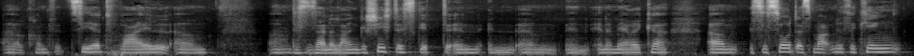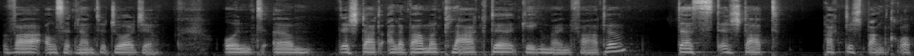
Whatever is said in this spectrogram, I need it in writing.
äh, konfisziert, weil ähm, äh, das ist eine lange Geschichte. Es gibt in, in, ähm, in, in Amerika, ähm, es ist so, dass Martin Luther King war aus Atlanta, Georgia. Und ähm, der Staat Alabama klagte gegen meinen Vater, dass der Staat praktisch bankrott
